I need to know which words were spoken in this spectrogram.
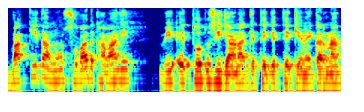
ਬਾਕੀ ਤੁਹਾਨੂੰ ਸਵੇਰ ਦਿਖਾਵਾਂਗੇ ਵੀ ਇੱਥੋਂ ਤੁਸੀਂ ਜਾਣਾ ਕਿੱਥੇ ਕਿੱਥੇ ਕਿਵੇਂ ਕਰਨਾ।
